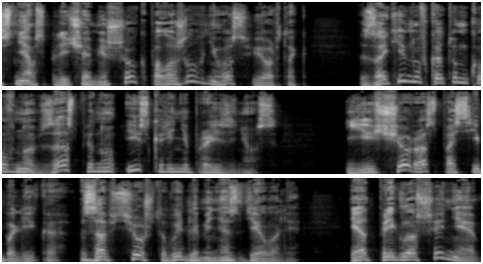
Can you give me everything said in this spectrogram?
Сняв с плеча мешок, положил в него сверток. Закинув котомку вновь за спину, искренне произнес. «Еще раз спасибо, Лика, за все, что вы для меня сделали и от приглашения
